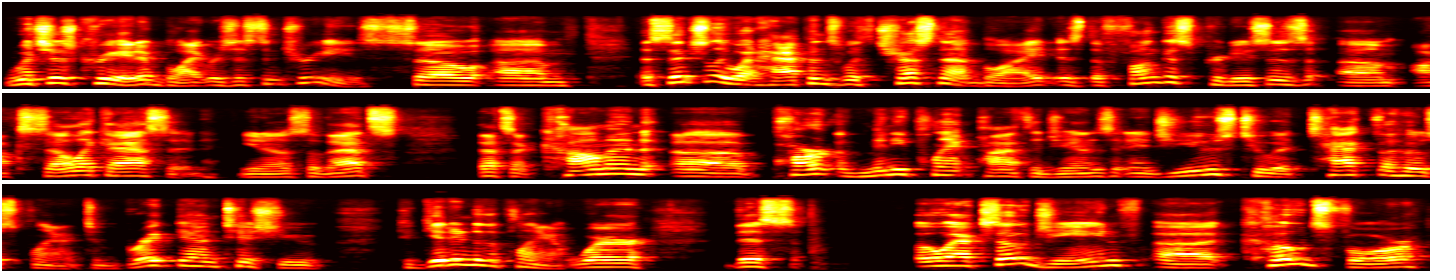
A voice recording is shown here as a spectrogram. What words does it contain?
which has created blight resistant trees. So um, essentially what happens with chestnut blight is the fungus produces um, oxalic acid, you know, so that's that's a common uh, part of many plant pathogens, and it's used to attack the host plant, to break down tissue, to get into the plant, where this OXO gene uh, codes for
